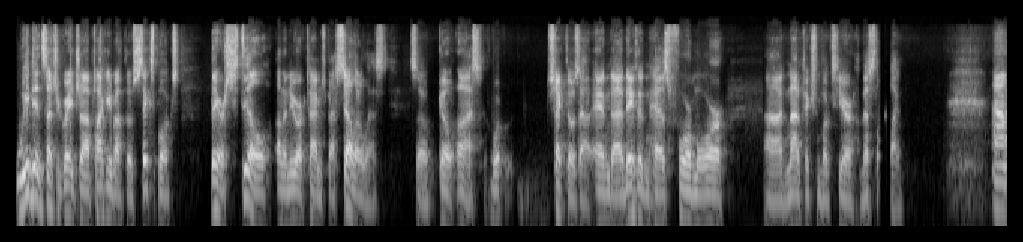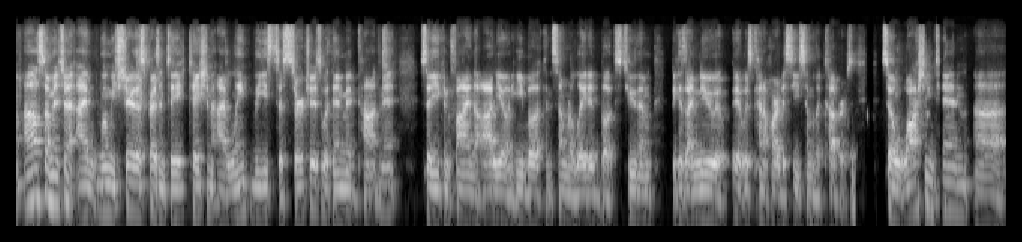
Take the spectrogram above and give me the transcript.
We did such a great job talking about those six books. They are still on the New York Times bestseller list. So go us. Check those out. And uh, Nathan has four more uh, nonfiction books here on this slide. Um, I also mentioned I when we share this presentation, I link these to searches within Midcontinent so you can find the audio and ebook and some related books to them because I knew it, it was kind of hard to see some of the covers. So Washington, uh,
